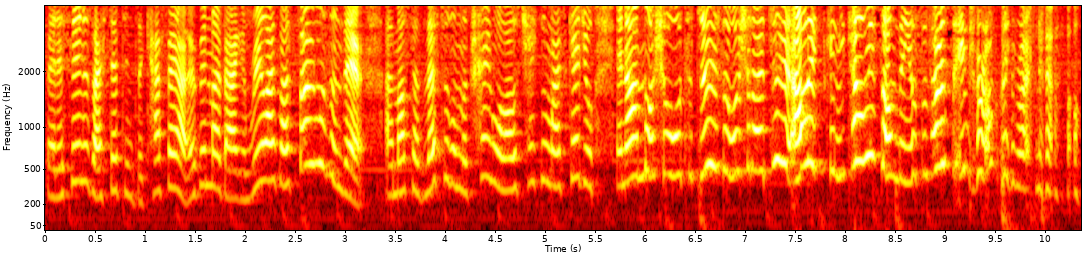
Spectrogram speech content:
But as soon as I stepped into the cafe, I opened my bag and realized my phone wasn't there. I must have left it on the train while I was checking my schedule, and I'm not sure what to do. So what should I do? Alex, can you tell me something? You're supposed to interrupt me right now.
